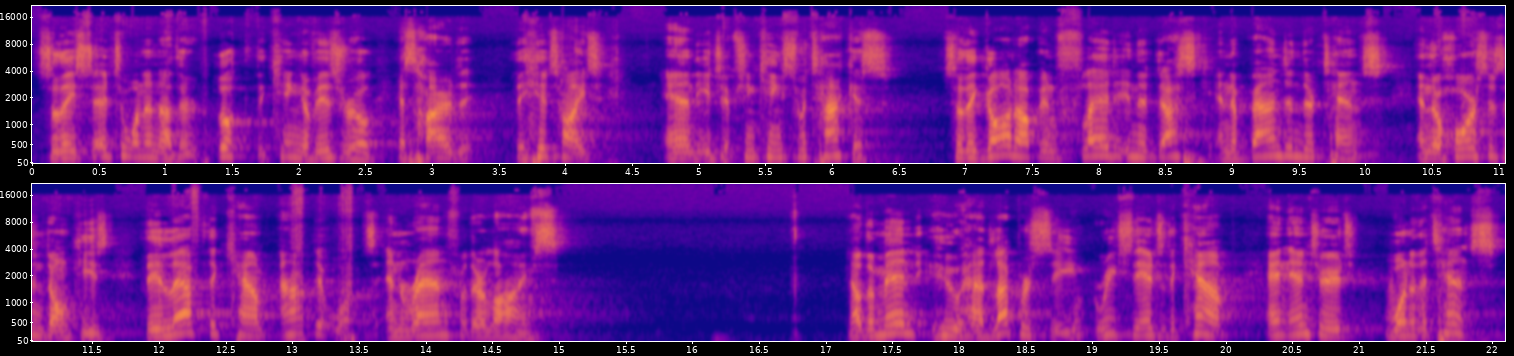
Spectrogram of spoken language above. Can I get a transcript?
So they said to one another, Look, the king of Israel has hired the Hittite and the Egyptian kings to attack us. So they got up and fled in the dusk and abandoned their tents and their horses and donkeys. They left the camp as it was and ran for their lives. Now the men who had leprosy reached the edge of the camp and entered one of the tents.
